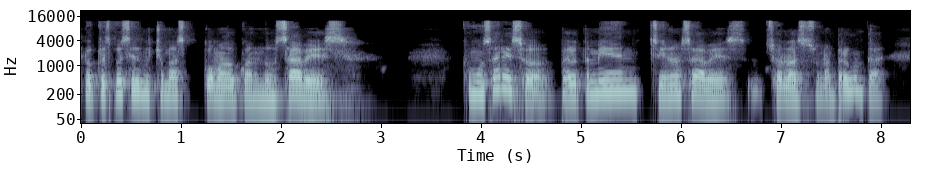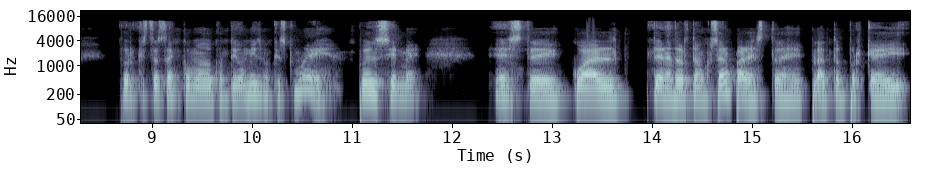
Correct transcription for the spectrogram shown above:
lo que después es mucho más cómodo cuando sabes cómo usar eso. Pero también, si no sabes, solo haces una pregunta, porque estás tan cómodo contigo mismo que es como, hey, puedes decirme este, cuál tenedor tengo que usar para este plato, porque hay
